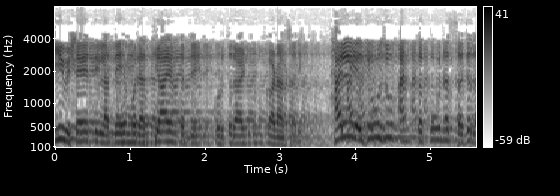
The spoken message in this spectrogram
ഈ വിഷയത്തിൽ അദ്ദേഹം ഒരു അധ്യായം തന്നെ കൊടുത്തതായിട്ട് നമുക്ക് കാണാൻ സാധിക്കും. ഹൽ യജൂസു അൻ സജദ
